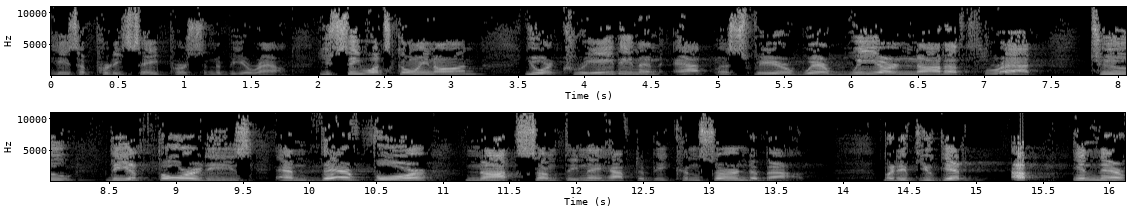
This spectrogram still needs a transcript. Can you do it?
He's a pretty safe person to be around. You see what's going on? You are creating an atmosphere where we are not a threat to the authorities and therefore not something they have to be concerned about. But if you get up in their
